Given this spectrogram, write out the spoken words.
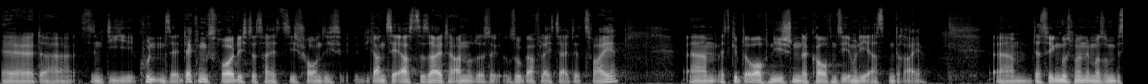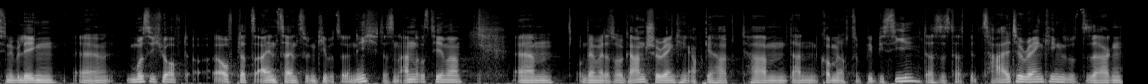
äh, da sind die Kunden sehr entdeckungsfreudig, das heißt, sie schauen sich die ganze erste Seite an oder sogar vielleicht Seite 2. Ähm, es gibt aber auch Nischen, da kaufen sie immer die ersten drei. Ähm, deswegen muss man immer so ein bisschen überlegen, äh, muss ich überhaupt auf Platz 1 sein zu den Keywords oder nicht? Das ist ein anderes Thema. Ähm, und wenn wir das organische Ranking abgehakt haben, dann kommen wir noch zu PPC. Das ist das bezahlte Ranking sozusagen.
